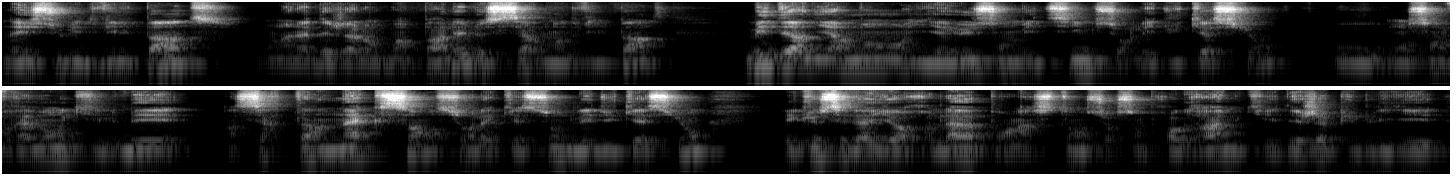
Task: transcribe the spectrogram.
On a eu celui de Villepinte, on en a déjà longuement parlé, le serment de Villepinte. Mais dernièrement, il y a eu son meeting sur l'éducation, où on sent vraiment qu'il met un certain accent sur la question de l'éducation, et que c'est d'ailleurs là, pour l'instant, sur son programme qui est déjà publié,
